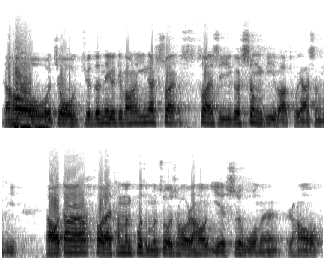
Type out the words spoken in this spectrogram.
然后我就觉得那个地方应该算算是一个圣地吧，涂鸦圣地。然后当然后来他们不怎么做之后，然后也是我们，然后。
